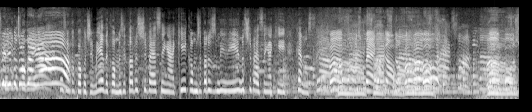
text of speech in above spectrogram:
Os meninos vão ganhar! Eu sinto um pouco de medo, como se todos estivessem aqui, como se todos os meninos estivessem aqui renunciando. Vamos, Paxton, vamos! Vamos,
